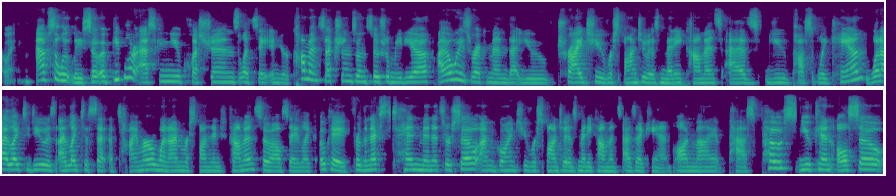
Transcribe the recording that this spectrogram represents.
going? Absolutely. So if people are asking you questions, let's say in your comment sections on social media, I always recommend that you try to respond to as many comments as you possibly can. What I like to do is I like to set a timer when I'm responding to comments. So I'll say, like, okay, for the next 10 minutes or so, I'm going to respond to as many comments as I can on my past posts. You can also,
